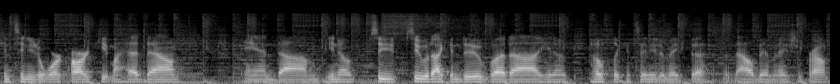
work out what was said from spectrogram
continue to work hard, keep my head down, and, um, you know, see, see what I can do, but, uh, you know, hopefully continue to make the, the Alabama Nation proud.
